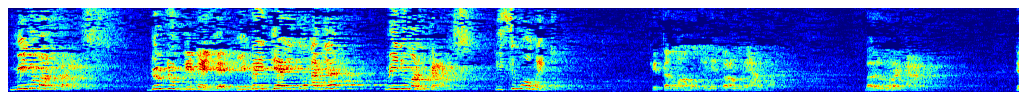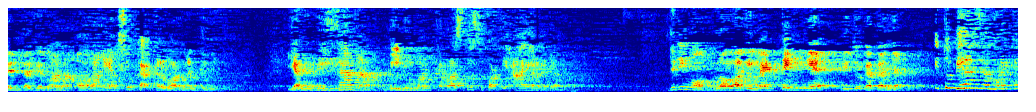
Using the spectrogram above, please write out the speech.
minuman keras. Duduk di meja, di meja itu ada minuman keras di semua meja. Kita ngomong ini tolong diangkat. Baru mereka angkat. Dan bagaimana orang yang suka ke luar negeri Yang di sana minuman keras itu seperti air ya. Jadi ngobrol lagi meetingnya gitu katanya Itu biasa mereka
